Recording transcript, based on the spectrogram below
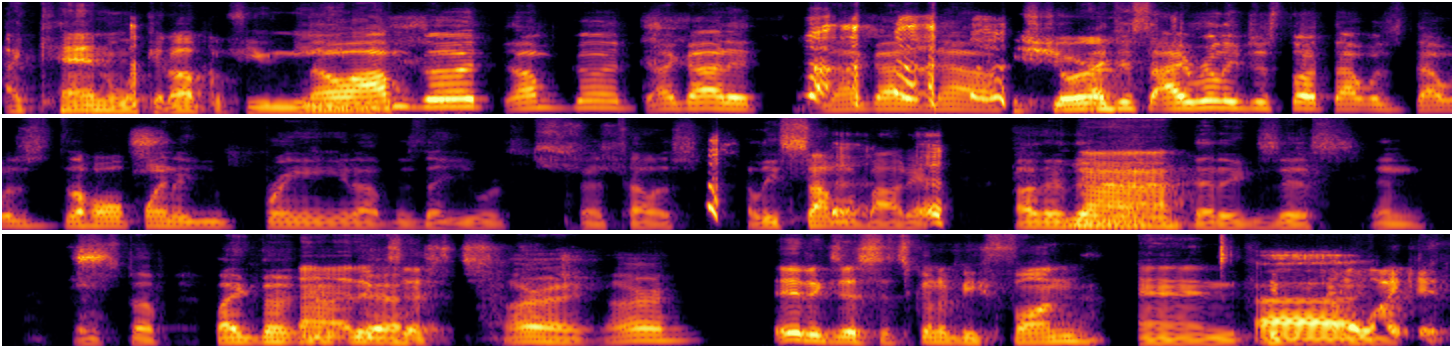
I can look it up if you need. No, me. I'm good. I'm good. I got it. I got it now. You sure. I just, I really just thought that was that was the whole point of you bringing it up is that you were gonna tell us at least something about it, other than Nah. that, that it exists and and stuff like the Nah, it yeah. exists. All right, all right. It exists. It's going to be fun, and people Uh, gonna like it.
